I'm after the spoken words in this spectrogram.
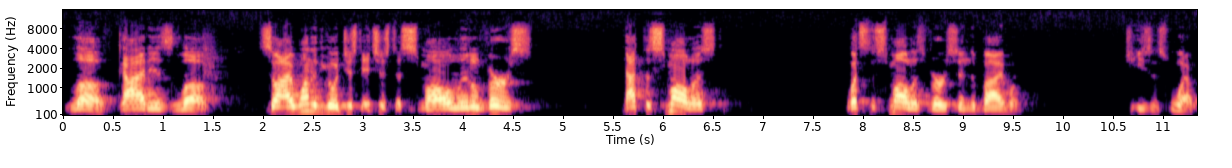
Love. God is love. So I wanted to go just it's just a small little verse. Not the smallest. What's the smallest verse in the Bible? Jesus wept.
